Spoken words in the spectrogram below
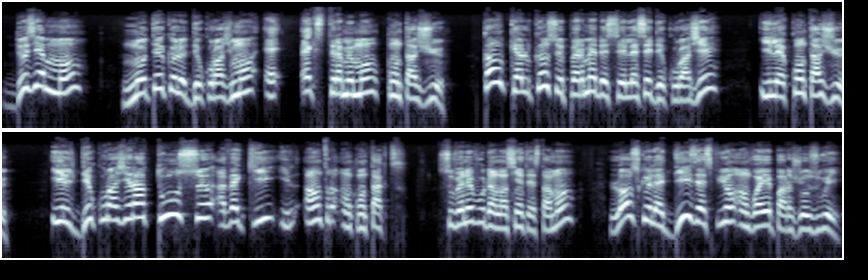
Deuxièmement, notez que le découragement est extrêmement contagieux. Quand quelqu'un se permet de se laisser décourager, il est contagieux. Il découragera tous ceux avec qui il entre en contact. Souvenez-vous dans l'Ancien Testament, lorsque les dix espions envoyés par Josué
